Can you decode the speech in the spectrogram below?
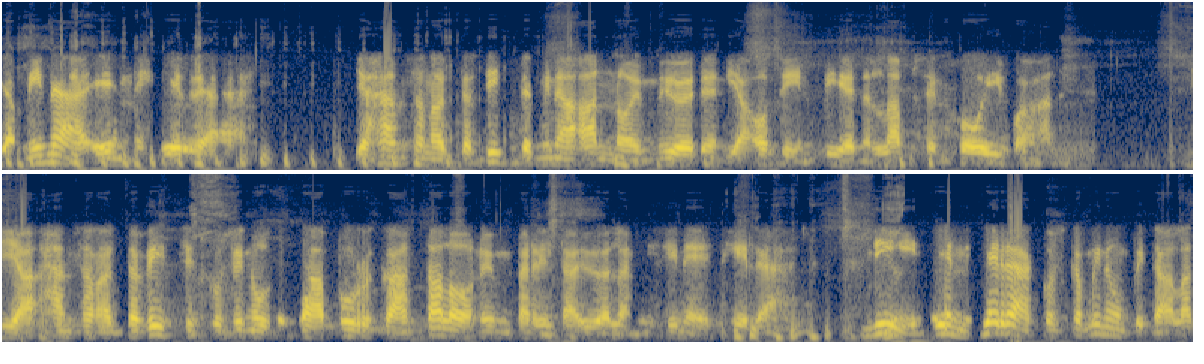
Ja minä en herää. Ja hän sanoi, että sitten minä annoin myöden ja otin pienen lapsen hoivaan. Ja hän sanoi, että vitsit, kun sinulta saa purkaa talon ympäriltä yöllä, niin sinä et herää. Niin, en herää, koska minun pitää olla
